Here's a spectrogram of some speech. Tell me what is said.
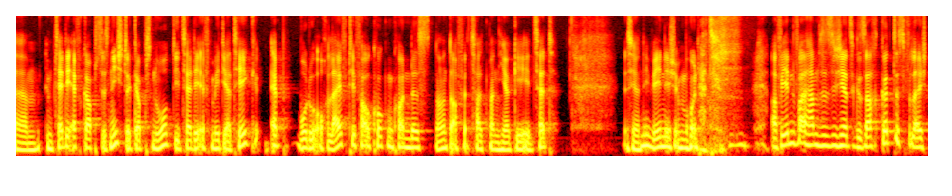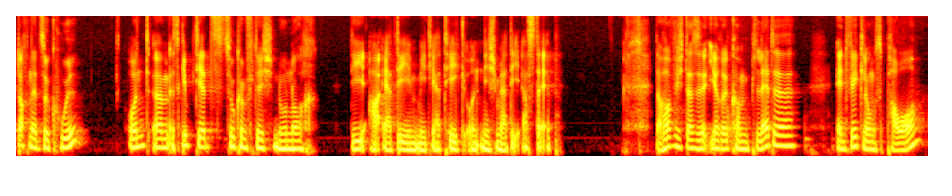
ähm, im ZDF gab es das nicht, da gab es nur die ZDF-Mediathek-App, wo du auch Live-TV gucken konntest. Ne? Dafür zahlt man hier GEZ. Ist ja nicht wenig im Monat. Auf jeden Fall haben sie sich jetzt gesagt, Gott, das ist vielleicht doch nicht so cool. Und ähm, es gibt jetzt zukünftig nur noch die ARD-Mediathek und nicht mehr die erste App. Da hoffe ich, dass sie ihre komplette Entwicklungspower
